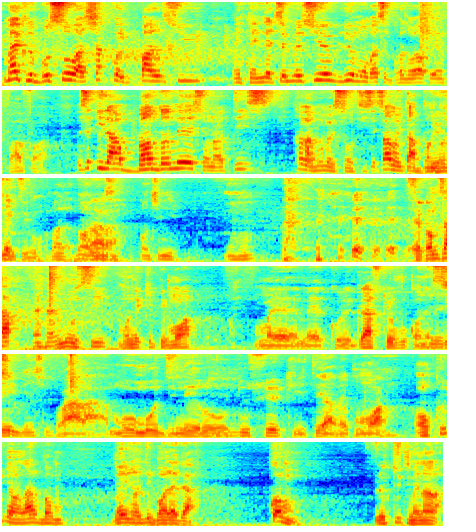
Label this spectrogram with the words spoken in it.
Mike Le Bosso, à chaque fois il parle sur internet, ce monsieur, lui au moins va se croiser, on va faire un fa-fa. Il a abandonné son artiste quand l'album est sorti. C'est ça, non, il t'a abandonné. Effectivement. Voilà, donc Voilà. allez-y, continue. C'est comme ça. Uh-huh. Nous aussi, mon équipe et moi, mes, mes chorégraphes que vous connaissez, sûr, bien sûr. Voilà, Momo, Dinero, tous ceux qui étaient avec moi, ont cru en l'album. Donc ils ont dit, bon les gars, comme le truc maintenant là,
